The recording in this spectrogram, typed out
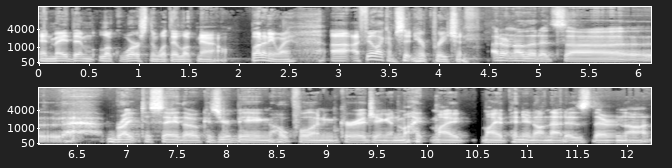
and made them look worse than what they look now. But anyway, uh, I feel like I'm sitting here preaching. I don't know that it's uh, right to say though, because you're being hopeful and encouraging, and my my my opinion on that is they're not.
